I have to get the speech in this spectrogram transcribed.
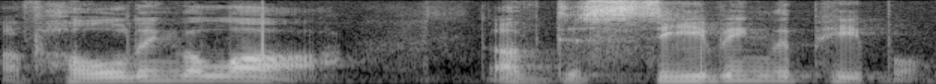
of holding the law, of deceiving the people,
